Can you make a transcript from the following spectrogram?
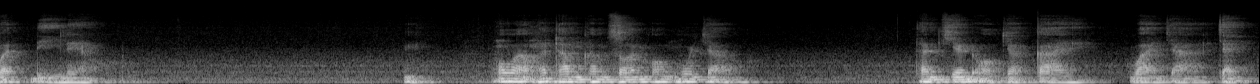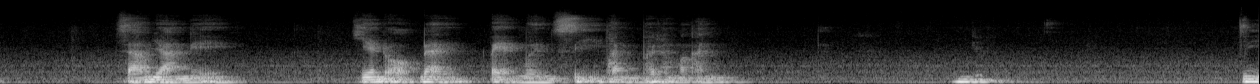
บัติดีแล้ว เพราะว่าพระธรรมคำสอนของพระเจ้า ท่านเขียนออกจากกายวาจาใจสามอย่างนี้เขียนออกได้แปดหมื่นสี่พันพระธรรมขันธ์นี่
